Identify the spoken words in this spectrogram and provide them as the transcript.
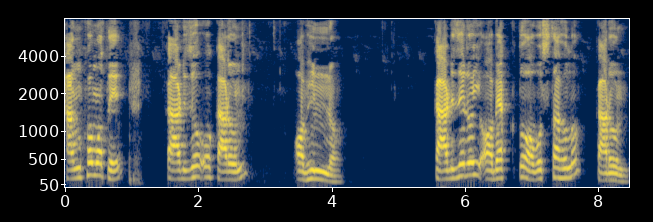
সাংখ্য মতে কার্য ও কারণ অভিন্ন। কার্যের ওই অব্যক্ত অবস্থা হল কারণ।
